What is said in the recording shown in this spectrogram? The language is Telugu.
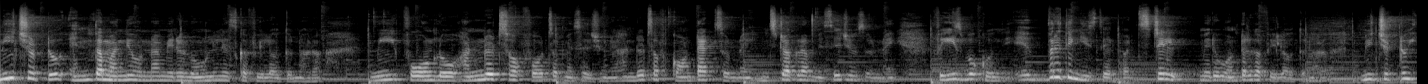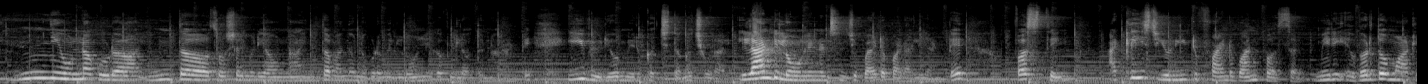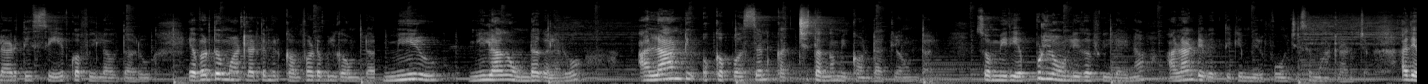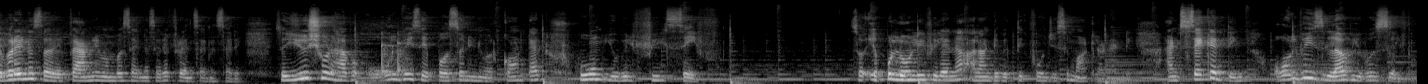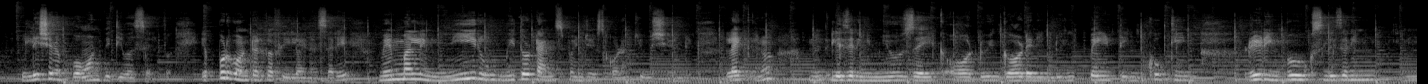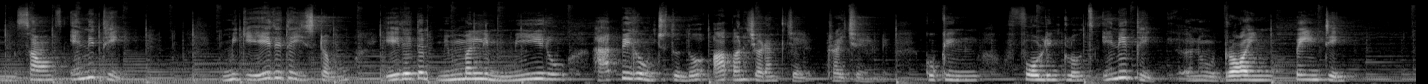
మీ చుట్టూ ఎంతమంది ఉన్నా మీరు లోన్లీనెస్గా ఫీల్ అవుతున్నారా? మీ ఫోన్లో హండ్రెడ్స్ ఆఫ్ వాట్సాప్ మెసేజ్ ఉన్నాయి హండ్రెడ్స్ ఆఫ్ కాంటాక్ట్స్ ఉన్నాయి ఇన్స్టాగ్రామ్ మెసేజెస్ ఉన్నాయి ఫేస్బుక్ ఉంది everything is there but still మీరు ఒంటరిగా ఫీల్ అవుతున్నారు? మీ చుట్టూ ఇన్ని ఉన్నా కూడా ఇంత సోషల్ మీడియా ఉన్నా ఇంతమంది ఉన్నా కూడా మీరు లోన్లీగా ఫీల్ అవుతున్నారంటే ఈ వీడియో మీరు ఖచ్చితంగా చూడాలి. ఇలాంటి లోన్లీనెస్ నుంచి బయటపడాలి అంటే first thing at least you need to find one person మీరు ఎవరితో మాట్లాడితే సేఫ్గా ఫీల్ అవుతారు ఎవరితో మాట్లాడితే మీరు కంఫర్టబుల్గా ఉంటారు మీరు మీలాగా ఉండగలరో. అలాంటి ఒక పర్సన్ ఖచ్చితంగా మీ కాంటాక్ట్లో ఉండాలి సో మీరు ఎప్పుడు లోన్లీగా ఫీల్ అయినా అలాంటి వ్యక్తికి మీరు ఫోన్ చేసి మాట్లాడచ్చు. అది ఎవరైనా సరే ఫ్యామిలీ మెంబర్స్ అయినా సరే ఫ్రెండ్స్ అయినా సరే. So you should have always a person in your contact whom you will feel safe so ఎప్పుడు లోన్లీ ఫీల్ అయినా అలాంటి వ్యక్తికి ఫోన్ చేసి మాట్లాడండి. And second thing always love yourself relation bond with yourself ఎప్పుడు ఒంటరిగా ఫీల్ అయినా సరే మిమ్మల్ని మీరు మీతో టైం స్పెండ్ చేసుకోవడానికి యూజ్ చేయండి. Like you know listening music or doing gardening doing painting cooking reading books listening songs anything మీకు ఏదైతే ఇష్టమో ఏదైతే మిమ్మల్ని మీరు హ్యాపీగా ఉంచుతుందో ఆ పని చేయడానికి ట్రై చేయండి. Cooking folding clothes anything drawing painting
